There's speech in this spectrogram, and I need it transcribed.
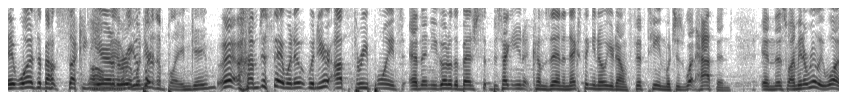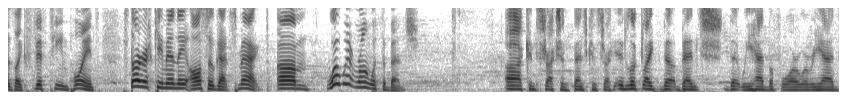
it was about sucking Oh, the air out of the room. When play you're, the blame game. I'm just saying when it, when you're up three points and then you go to the bench, second unit comes in, and next thing you know you're down 15, which is what happened in this one. I mean, it really was like 15 points. Starters came in, they also got smacked. Um, what went wrong with the bench? Uh, construction, bench construction. It looked like the bench that we had before, where we had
